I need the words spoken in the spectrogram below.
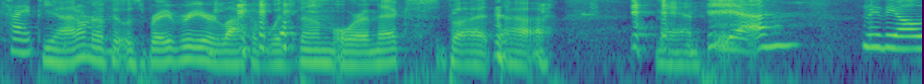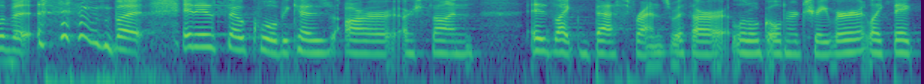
types. Yeah, I don't know if it was bravery or lack of wisdom or a mix, but uh, man. Yeah maybe all of it. but it is so cool because our our son is like best friends with our little golden retriever. Like they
